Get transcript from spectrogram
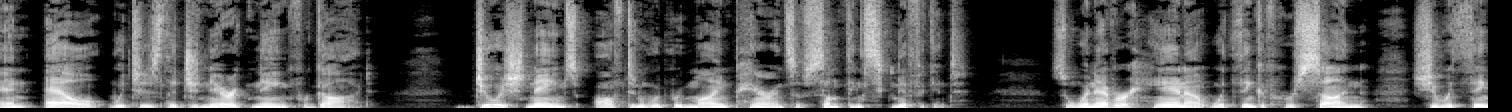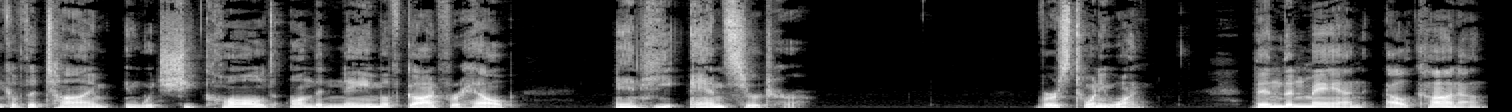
and El, which is the generic name for God. Jewish names often would remind parents of something significant. So whenever Hannah would think of her son, she would think of the time in which she called on the name of God for help, and he answered her. Verse 21. Then the man, Elkanah,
